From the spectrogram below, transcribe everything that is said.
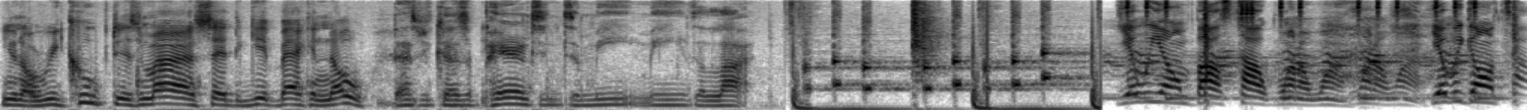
you know recoup this mindset to get back and know. That's because parenting to me means a lot. Yeah, we on Boss Talk 101. 101. Yeah, we gonna talk.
